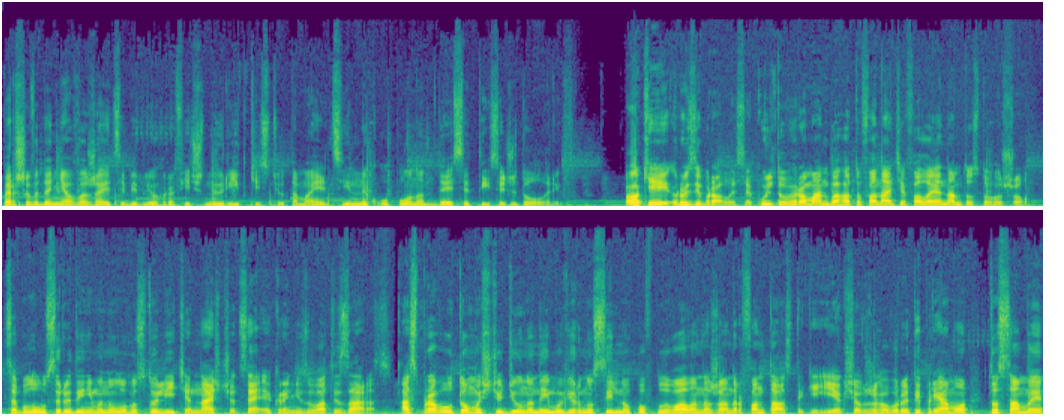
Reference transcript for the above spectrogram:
Перше видання вважається бібліографічною рідкістю та має цінник у понад 10 тисяч доларів. Окей, розібралися. Культовий роман, багато фанатів, але нам то з того що? Це було у середині минулого століття. Нащо це екранізувати зараз? А справа у тому, що Дюна неймовірно сильно повпливала на жанр фантастики, і якщо вже говорити прямо, то саме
